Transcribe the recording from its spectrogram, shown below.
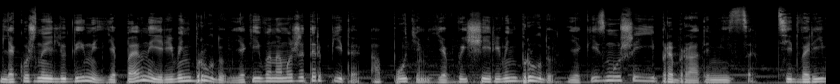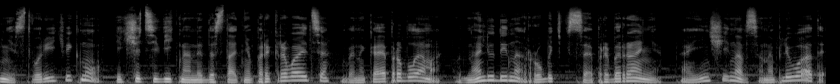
Для кожної людини є певний рівень бруду, який вона може терпіти, а потім є вищий рівень бруду, який змушує її прибрати місце. Ці два рівні створюють вікно. Якщо ці вікна недостатньо перекриваються, виникає проблема. Одна людина робить все прибирання, а іншій на все наплювати.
